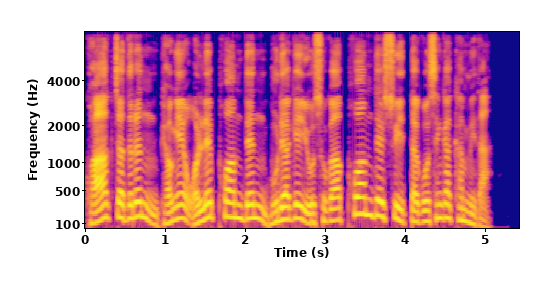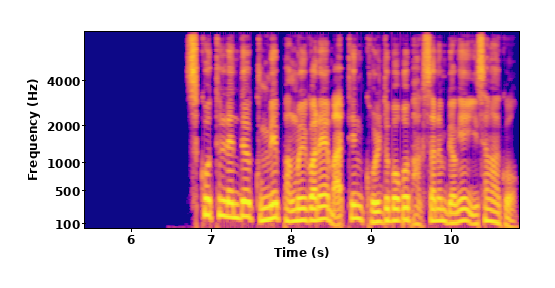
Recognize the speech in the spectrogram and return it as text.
과학자들은 병에 원래 포함된 물약의 요소가 포함될 수 있다고 생각합니다. 스코틀랜드 국립박물관의 마틴 골드버그 박사는 병에 이상하고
